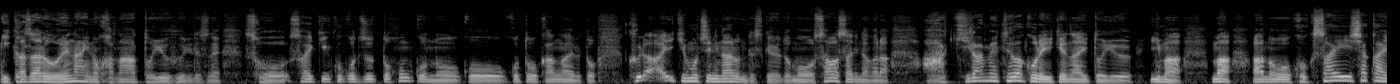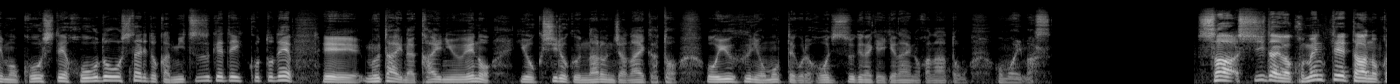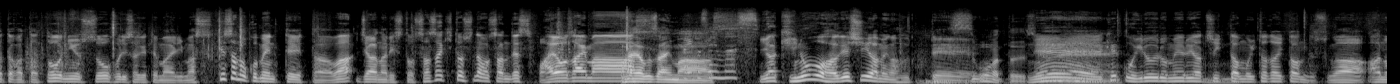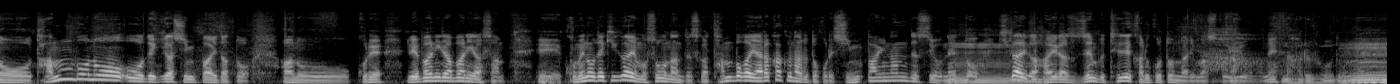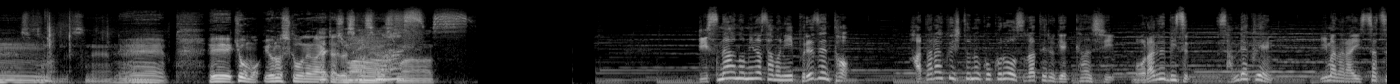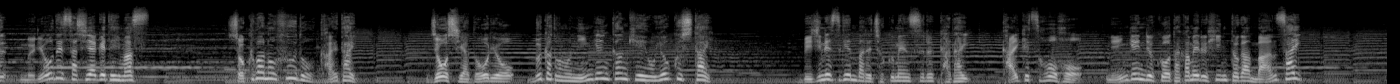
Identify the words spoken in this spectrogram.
行かざるを得ないのかなというふうにですね、そう、最近ここずっと香港のこう、ことを考えると、暗い気持ちになるんですけれども、さわさりながら、諦めてはこれいけないという、今、まあ、あの、国際社会もこうして報道したりとか見続けていくことで、えー、無体な介入への抑止力になるんじゃないかというふうに思って、これ報じ続けなきゃいけないのかなと思います。さあ、7時台はコメンテーターの方々とニュースを掘り下げてまいります。今朝のコメンテーターは、ジャーナリスト、佐々木俊直さんです。おはようございます。おはようございます。いや、昨日は激しい雨が降って、すごかったですね。ね結構いろいろメールやツイッターもいただいたんですが、うん、あの、田んぼの出来が心配だと、あの、これ、レバニラバニラさん、えー、米の出来具合もそうなんですが、田んぼが柔らかくなるとこれ心配なんですよね、と、機械が入らず全部手で刈ることになりますというようなね。なるほどね。そうなんですね。ねえー、今日もよろしくお願いいたします。はい、よろしくお願いします。リスナーの皆様にプレゼント。働く人の心を育てる月刊誌モラルビズ300円。今なら一冊無料で差し上げています。職場の風土を変えたい。上司や同僚、部下との人間関係を良くしたい。ビジネス現場で直面する課題、解決方法、人間力を高めるヒントが満載。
